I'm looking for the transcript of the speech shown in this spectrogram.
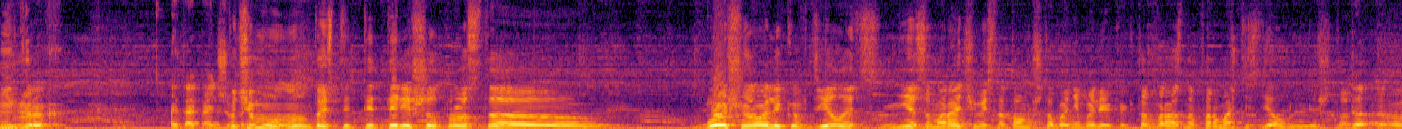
играх. Это опять же... Почему? Ну, то есть ты, ты, ты решил просто больше роликов делать, не заморачиваясь на том, чтобы они были как-то в разном формате сделаны или что? Да, э,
